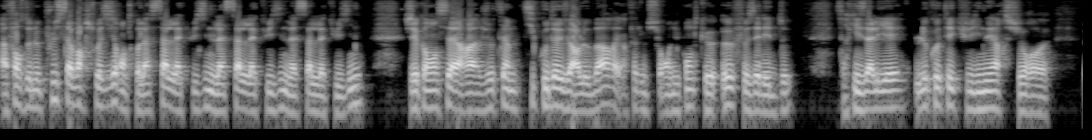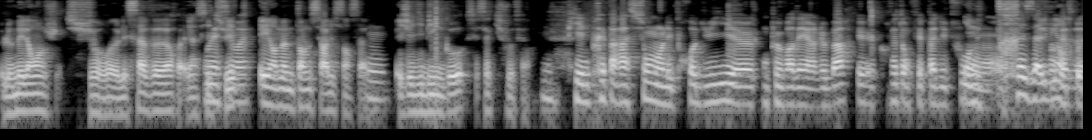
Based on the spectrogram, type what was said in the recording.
à force de ne plus savoir choisir entre la salle, la cuisine, la salle, la cuisine, la salle, la cuisine, j'ai commencé à rajouter un petit coup d'œil vers le bar et en fait je me suis rendu compte que eux faisaient les deux. C'est-à-dire qu'ils alliaient le côté culinaire sur euh, le mélange sur euh, les saveurs et ainsi de suite, et en même temps le service en salle. Mm. Et j'ai dit bingo, c'est ça qu'il faut faire. Puis il y a une préparation dans les produits euh, qu'on peut voir derrière le bar qu'en fait on fait pas du tout. On est très aligné entre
